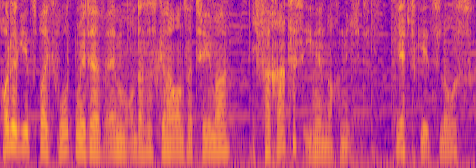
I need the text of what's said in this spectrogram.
Heute geht's bei Quotenmeter FM und das ist genau unser Thema. Ich verrate es Ihnen noch nicht. Jetzt geht's los.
